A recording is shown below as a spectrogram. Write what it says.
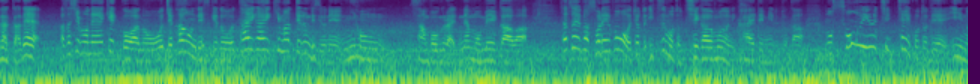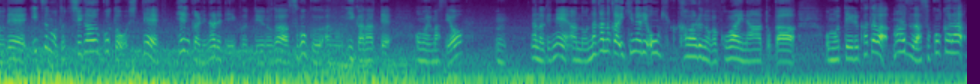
なんかね、私もね、結構あの、お茶買うんですけど、大概決まってるんですよね。2本、3本ぐらいね、もうメーカーは。例えばそれをちょっといつもと違うものに変えてみるとか、もうそういうちっちゃいことでいいので、いつもと違うことをして変化に慣れていくっていうのがすごくあの、いいかなって思いますよ。うん。なのでね、あの、なかなかいきなり大きく変わるのが怖いなとか思っている方は、まずはそこから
